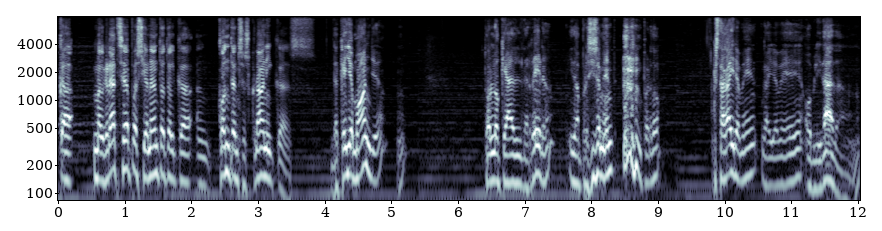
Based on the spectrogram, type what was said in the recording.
que, malgrat ser apassionant tot el que en conten les cròniques d'aquella monja, eh, tot el que hi ha al darrere, i de, precisament, perdó, està gairebé, gairebé oblidada. No?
